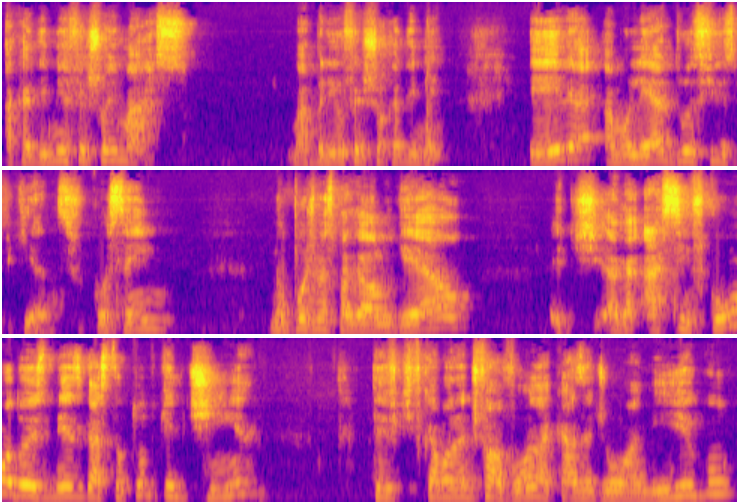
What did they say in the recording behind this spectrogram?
A academia fechou em março. Abril fechou a academia. Ele, a mulher, duas filhas pequenas. Ficou sem. Não pôde mais pagar o aluguel. Assim, ficou um ou dois meses, gastou tudo que ele tinha. Teve que ficar morando de favor na casa de um amigo.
